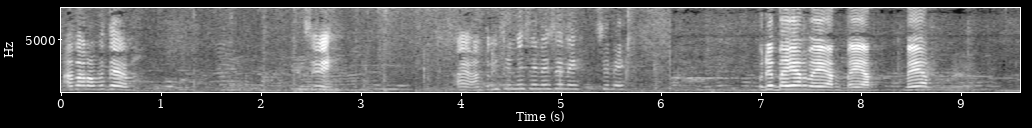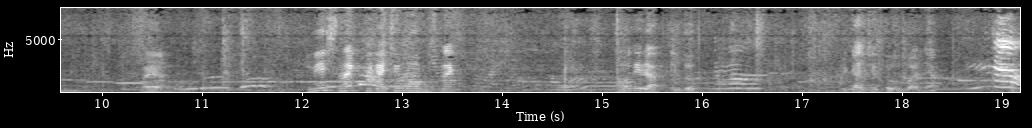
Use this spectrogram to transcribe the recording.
Atar over there. Sini. Ayo antri sini, sini, sini, sini. Udah bayar, bayar, bayar, bayar. Bayar. Ini snack Pikachu mau snack. Mau tidak itu? Pikachu tuh banyak. No.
